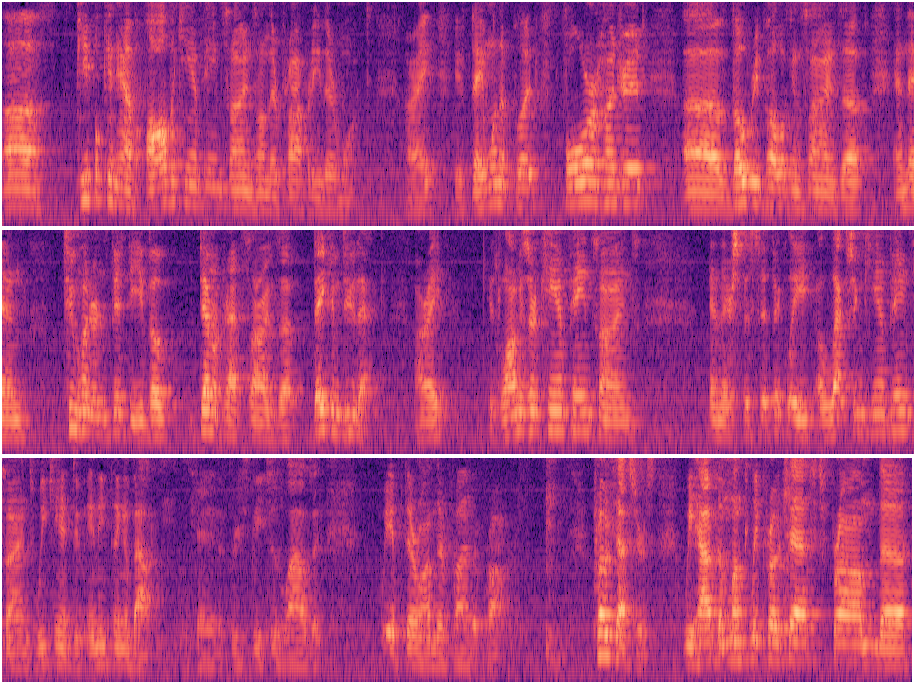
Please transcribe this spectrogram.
Uh, people can have all the campaign signs on their property they want. All right. If they want to put 400 uh, vote Republican signs up and then 250 vote Democrat signs up, they can do that. All right. As long as they're campaign signs and they're specifically election campaign signs, we can't do anything about them. Okay. The free speech allows it if they're on their private property. Protesters. We have the monthly protest from the,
